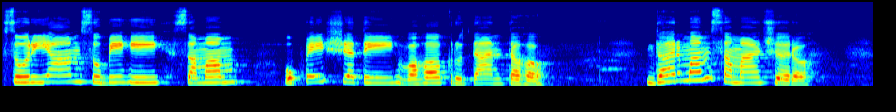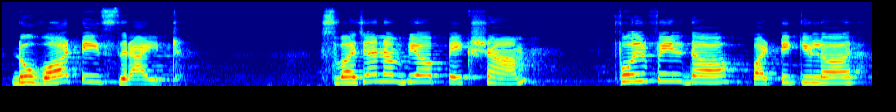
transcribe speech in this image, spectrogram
सूर्यां सुभिः समम् उपेष्यति वह कृतान्तः। धर्मं समाचर। Do what is right. स्वजनव्यपेक्षा fulfil the particular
